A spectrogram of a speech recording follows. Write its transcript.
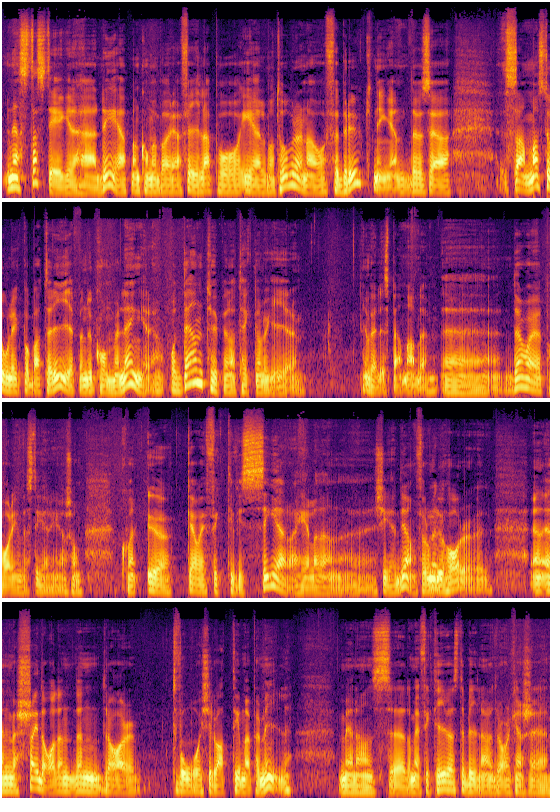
nästa steg i det här är att man kommer börja fila på elmotorerna och förbrukningen. Det vill säga samma storlek på batteriet, men du kommer längre. Och Den typen av teknologier är väldigt spännande. Eh, där har jag ett par investeringar som kommer öka och effektivisera hela den eh, kedjan. För om Men... du har en, en Merca idag den, den drar 2 kilowattimmar per mil medan eh, de effektivaste bilarna drar kanske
